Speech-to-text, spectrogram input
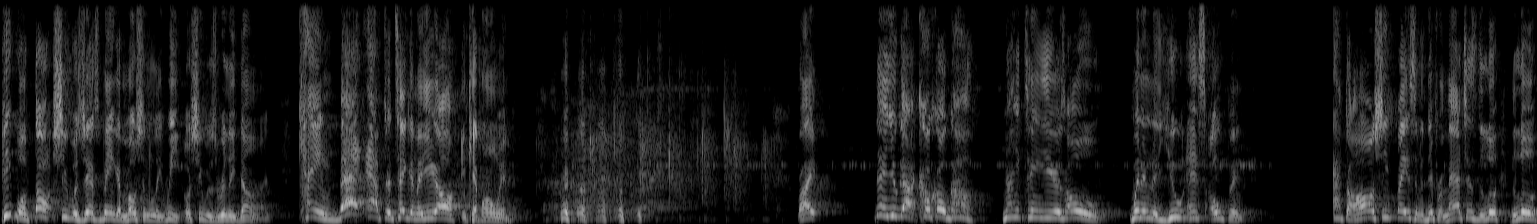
People thought she was just being emotionally weak or she was really done. Came back after taking a year off and kept on winning. right? Then you got Coco Gauff, 19 years old, winning the U.S. Open. After all she faced in the different matches, the little, the little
